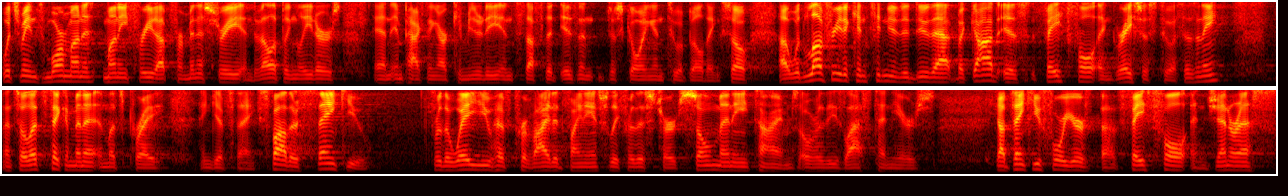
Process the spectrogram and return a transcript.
which means more money, money freed up for ministry and developing leaders and impacting our community and stuff that isn't just going into a building. So I uh, would love for you to continue to do that, but God is faithful and gracious to us, isn't He? And so let's take a minute and let's pray and give thanks. Father, thank you for the way you have provided financially for this church so many times over these last 10 years. God, thank you for your uh, faithful and generous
